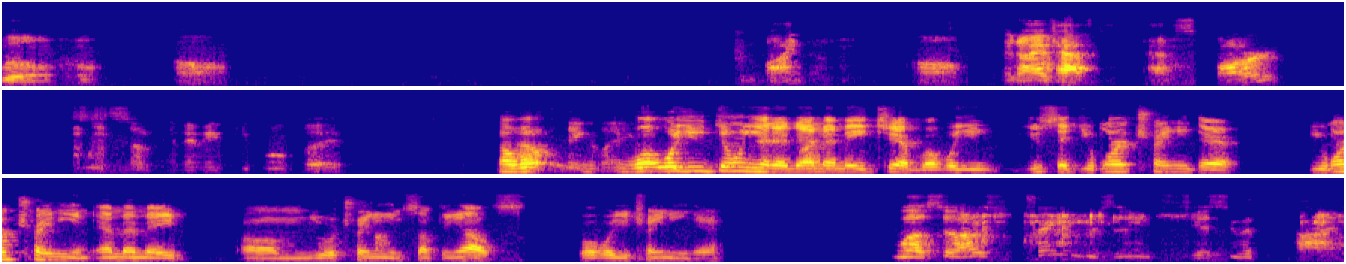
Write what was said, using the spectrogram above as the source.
will um, combine them. Um, and I've have have sparred with some MMA people, but Now, what think, like- what were you doing at an MMA gym? What were you? You said you weren't training there. You weren't training in MMA. Um, you were training in something else. What were you training there? Well, so I was training Brazilian Jiu Jitsu at the time,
